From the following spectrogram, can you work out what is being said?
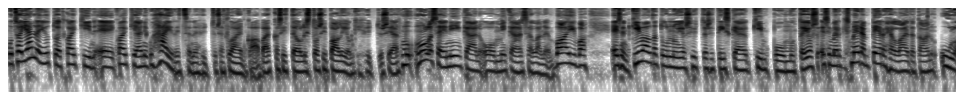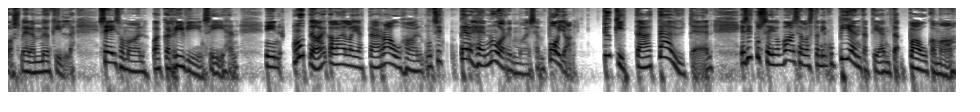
Mutta se on jännä juttu, että kaikkiin ei, kaikkia ei niinku häiritse ne hyttyset lainkaan, vaikka sitten olisi tosi paljonkin hyttysiä. Et mu, mulla se ei niinkään ole mikään sellainen vaiva. Ei se nyt kivalta tunnu, jos hyttyset iskee kimppuun, mutta jos esimerkiksi meidän perhe laitetaan ulos meidän mökille seisomaan vaikka riviin siihen, niin mut ne aika lailla jättää rauhaan, mutta sitten perheen nuorimmaisen pojan tykittää täyteen. Ja sitten kun se ei ole vaan sellaista niinku pientä pientä paukamaa,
